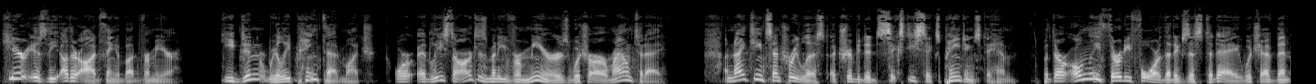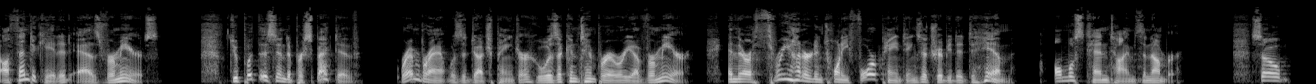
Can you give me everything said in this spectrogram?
Here is the other odd thing about Vermeer. He didn't really paint that much, or at least there aren't as many Vermeers which are around today. A 19th century list attributed 66 paintings to him, but there are only 34 that exist today which have been authenticated as Vermeers. To put this into perspective, Rembrandt was a Dutch painter who was a contemporary of Vermeer, and there are 324 paintings attributed to him, almost 10 times the number. So,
